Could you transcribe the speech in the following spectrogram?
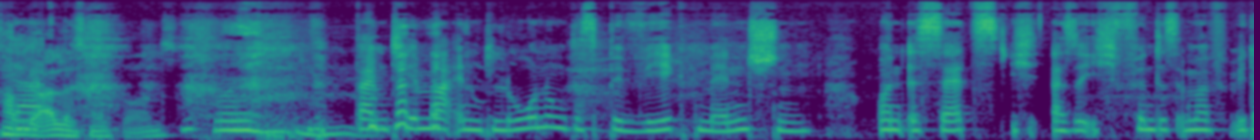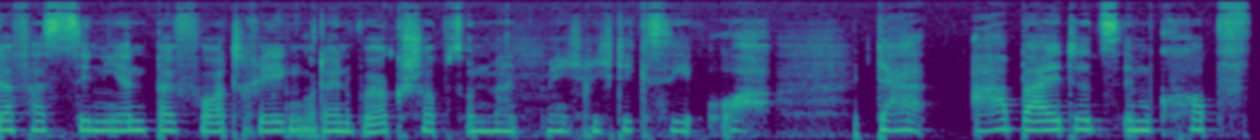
haben wir alles nicht bei uns. beim Thema Entlohnung, das bewegt Menschen und es setzt, ich, also ich finde es immer wieder faszinierend bei Vorträgen oder in Workshops und man, wenn ich richtig sehe, oh, da arbeitet es im Kopf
